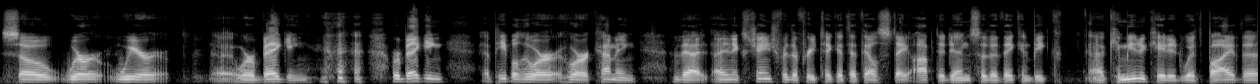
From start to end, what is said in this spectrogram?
So we're we're uh, we're begging, we're begging uh, people who are who are coming that in exchange for the free ticket that they'll stay opted in so that they can be uh, communicated with by the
